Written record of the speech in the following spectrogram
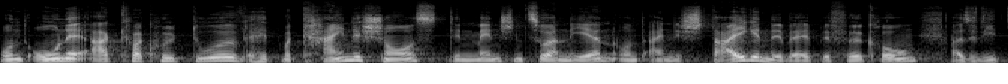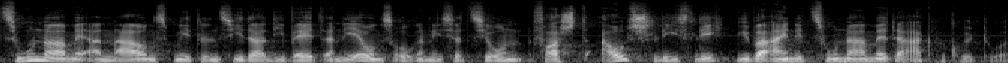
Und ohne Aquakultur hätte man keine Chance, den Menschen zu ernähren und eine steigende Weltbevölkerung, also die Zunahme an Nahrungsmitteln, sieht da die Welternährungsorganisation fast ausschließlich über eine Zunahme der Aquakultur.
